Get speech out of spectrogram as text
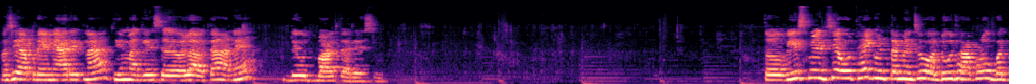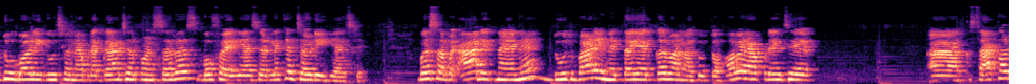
પછી આપણે એને આ રીતના ધીમા ગેસે હલાવતા અને દૂધ બાળતા રહેશું. તો વીસ મિનિટ જેવું થઈ ગયું તમે જુઓ, દૂધ આપણું બધું બળી ગયું છે અને આપણા ગાજર પણ સરસ બફાઈ ગયા છે, એટલે કે ચડી ગયા છે. બસ આપણે આ રીતના એને દૂધ બાળીને તૈયાર કરવાનું હતું. તો હવે આપણે જે આ સાકર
